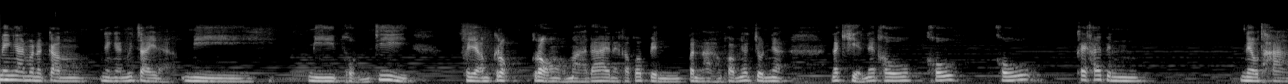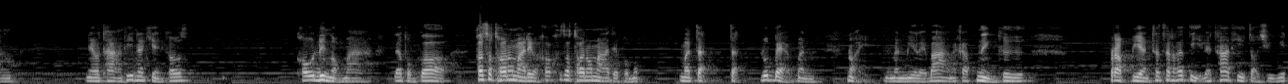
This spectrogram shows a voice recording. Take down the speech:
ในงานวรรณกรรมในงานวิจัยเนี่ยมีมีผลที่พยายามกรกรองออกมาได้นะครับว่าเป็นปัญหาของความยากจนเนี่ยนักเขียนเนี่ยเขาเขาเขาคล้ายๆเป็น แนวทาง แนวทางที่นักเขียนเขาเขาดึงออกมา แล้วผมก็เขาสะท้อนออกมาดีกว่าเขาเขาสะท้อนออกมาแต่ผมมาจัดจัดรูปแบบมันหน่อยมันมีอะไรบ้างนะครับหนึ่งคือ ปรับเปลี่ยนทัศนคติและท่าทีต่อชีวิต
